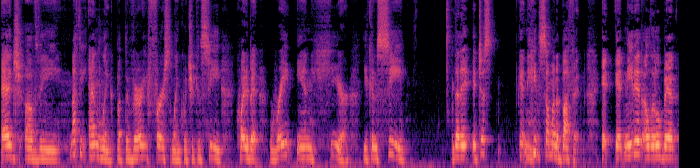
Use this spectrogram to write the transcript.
edge of the not the end link, but the very first link, which you can see quite a bit right in here. You can see that it, it just, it needs someone to buff it. It, it needed a little bit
